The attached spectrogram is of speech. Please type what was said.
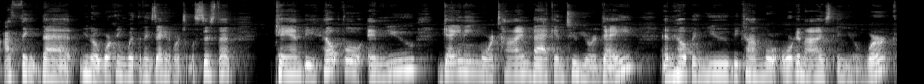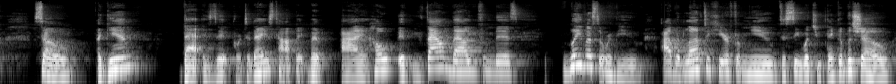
I think that, you know, working with an executive virtual assistant can be helpful in you gaining more time back into your day and helping you become more organized in your work. So again, that is it for today's topic. But I hope if you found value from this, leave us a review. I would love to hear from you to see what you think of the show.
